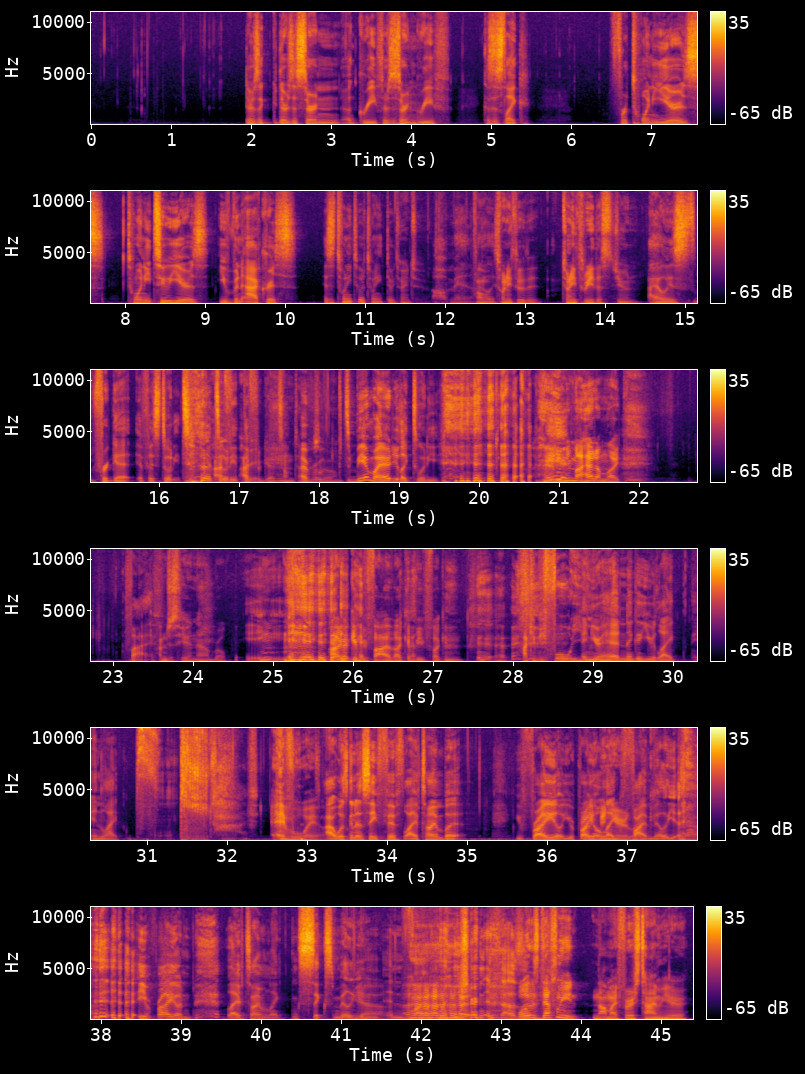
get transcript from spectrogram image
there's a there's a certain a grief there's a certain Mhm. grief because it's like for 20 years 22 years you've been Aakrist is it 22 or 23 22. oh man I um, always, 22, th- 23 this June. I always forget if it's 22 or 23 I forget sometimes. so. to me in my head you're like 20 in my head, I'm like, five I'm just here now, bro. Mm, mm, mm. I could be five. I could be fucking. I could be four. Even. in your head nigga you're like in like everywhere. I was gonna say fifth lifetime but you probably you're probably, Probably on like five like, million. yeah. you're probably on lifetime like six million Yeah. and five hundred and thousand. well, it's definitely not my first time here,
